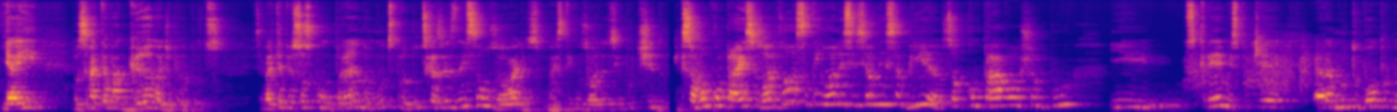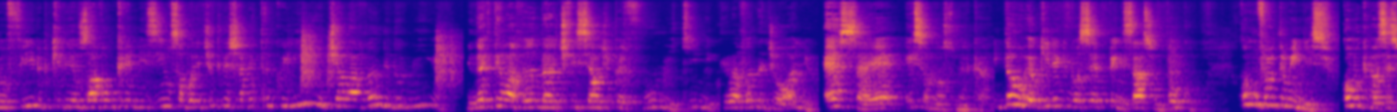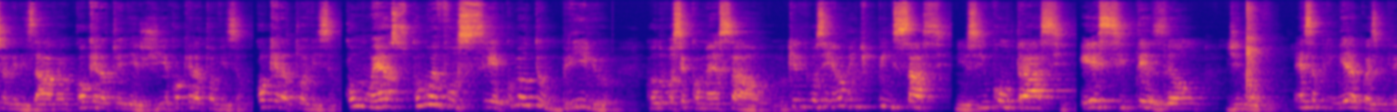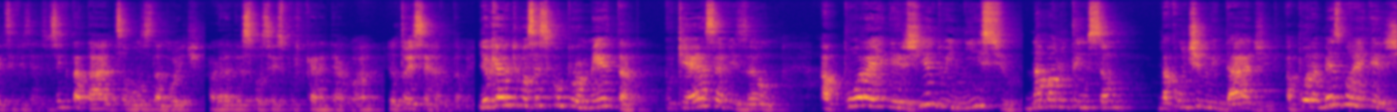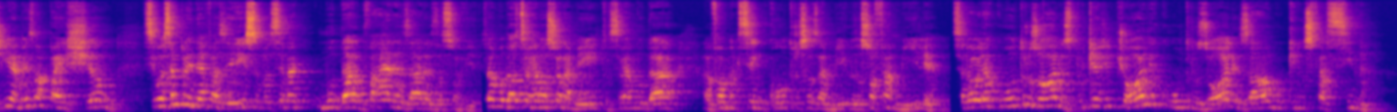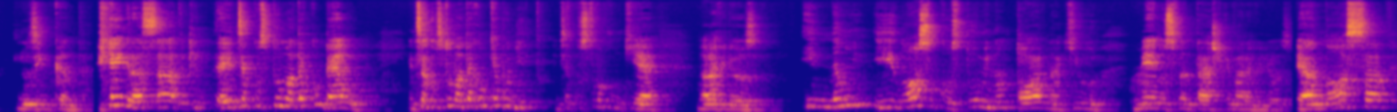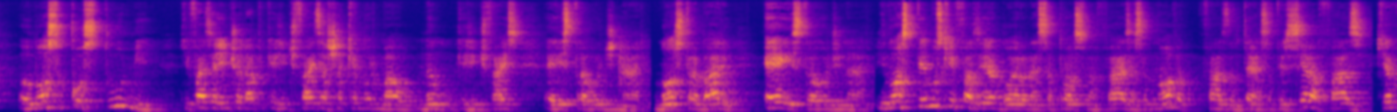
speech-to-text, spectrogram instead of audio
E aí, você vai ter uma gama de produtos. Você vai ter pessoas comprando muitos produtos que às vezes nem são os óleos, mas tem os óleos embutidos. E que só vão comprar esses óleos. Nossa, tem óleo essencial, eu nem sabia. Eu só comprava o shampoo e os cremes, porque era muito bom para o meu filho, porque ele usava um cremezinho, um sabonetinho que deixava ele tranquilinho, tinha lavanda e dormia. E não é que tem lavanda artificial de perfume, químico, tem lavanda de óleo. Essa é, esse é o nosso mercado. Então eu queria que você pensasse um pouco como foi o teu início? Como que você se organizava? Qual era a tua energia? Qual era a tua visão? Qual era a tua visão? Como é, como é você? Como é o teu brilho quando você começa algo? Eu queria que você realmente pensasse nisso, encontrasse esse tesão de novo. Essa é a primeira coisa que eu queria que você fizesse. Eu sei que tá tarde, são 11 da noite. Eu agradeço vocês por ficarem até agora. Eu estou encerrando também. E eu quero que você se comprometa, porque essa é a visão, a pôr a energia do início na manutenção, na continuidade, a pôr a mesma energia, a mesma paixão. Se você aprender a fazer isso, você vai mudar várias áreas da sua vida. Você vai mudar o seu relacionamento, você vai mudar a forma que você encontra os seus amigos, a sua família. Você vai olhar com outros olhos, porque a gente olha com outros olhos algo que nos fascina nos encanta. E é engraçado que a gente se acostuma até com o belo, a gente se acostuma até com o que é bonito, a gente se acostuma com o que é maravilhoso. E, não, e nosso costume não torna aquilo menos fantástico e maravilhoso. É a nossa, o nosso costume que faz a gente olhar para o que a gente faz e achar que é normal. Não, o que a gente faz é extraordinário. Nosso trabalho é extraordinário. E nós temos que fazer agora, nessa próxima fase, essa nova fase da essa terceira fase que a,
